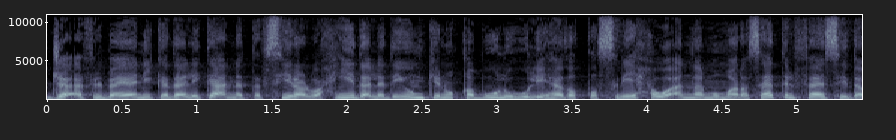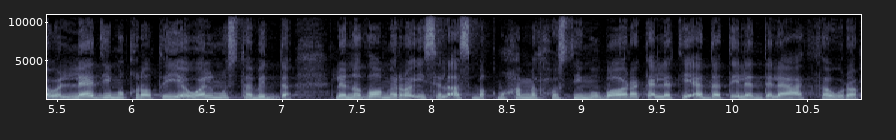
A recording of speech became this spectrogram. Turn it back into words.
جاء في البيان كذلك أن التفسير الوحيد الذي يمكن قبوله لهذا التصريح هو أن الممارسات الفاسدة واللاديمقراطية والمستبدة لنظام الرئيس الأسبق محمد حسني مبارك التي أدت إلى اندلاع الثورة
